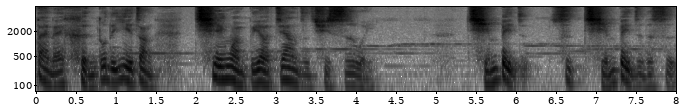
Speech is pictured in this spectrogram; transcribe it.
带来很多的业障，千万不要这样子去思维。前辈子是前辈子的事。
